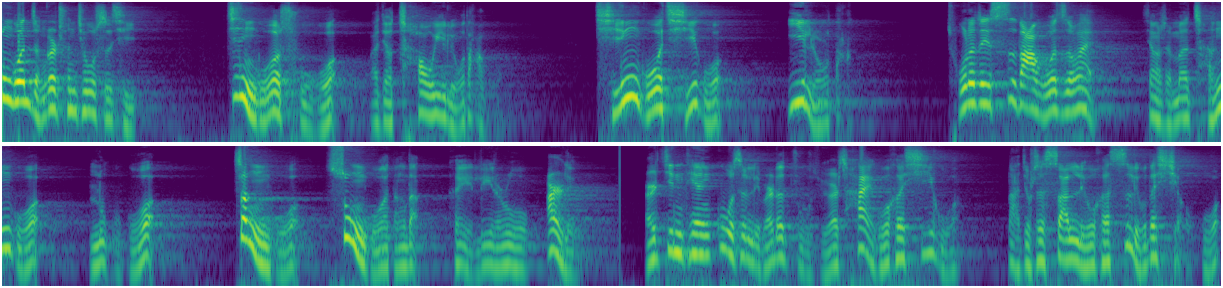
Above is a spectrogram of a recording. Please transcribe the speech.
纵观整个春秋时期，晋国、楚国那叫超一流大国，秦国、齐国一流大国。除了这四大国之外，像什么陈国、鲁国。郑国、宋国等等可以列入二流，而今天故事里边的主角蔡国和西国，那就是三流和四流的小国。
